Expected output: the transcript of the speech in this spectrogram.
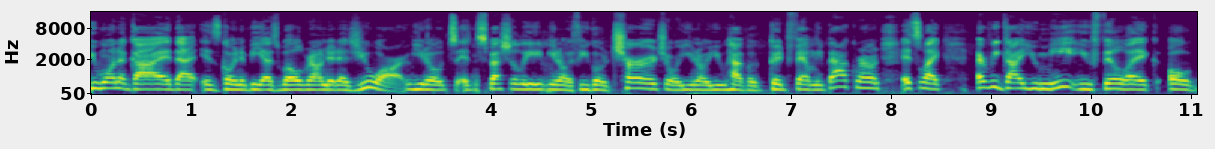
you want a guy that is going to be as well rounded as you are. You know, especially you know if you go to church or you know you have a good family background. It's like every guy you meet, you feel like oh,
